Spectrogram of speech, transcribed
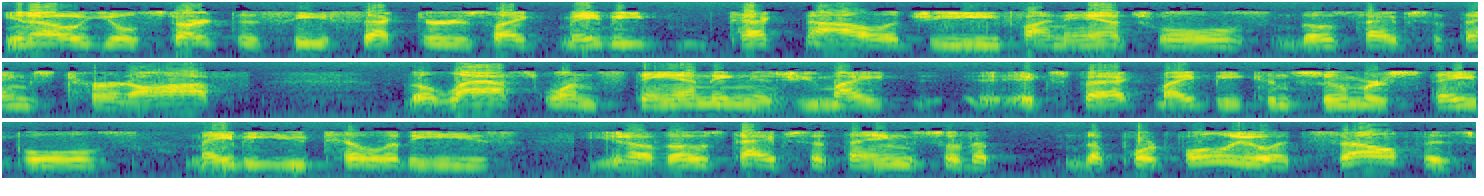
you know you'll start to see sectors like maybe technology, financials, those types of things turn off the last one standing, as you might expect, might be consumer staples, maybe utilities, you know, those types of things. So the the portfolio itself is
